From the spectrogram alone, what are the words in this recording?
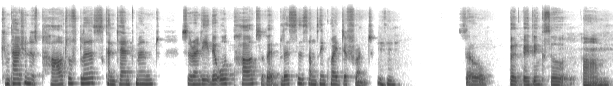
compassion is part of bliss contentment serenity they're all parts of it bliss is something quite different hmm so But I think so. Um,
